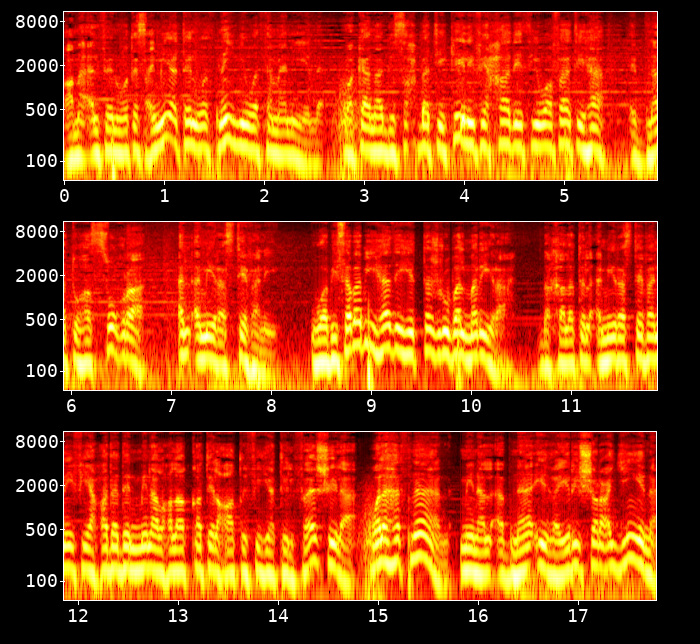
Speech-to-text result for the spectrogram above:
عام 1982 وكان بصحبة كيلي في حادث وفاتها ابنتها الصغرى الأميرة ستيفاني. وبسبب هذه التجربة المريرة دخلت الأميرة ستيفاني في عدد من العلاقات العاطفية الفاشلة ولها اثنان من الأبناء غير الشرعيين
